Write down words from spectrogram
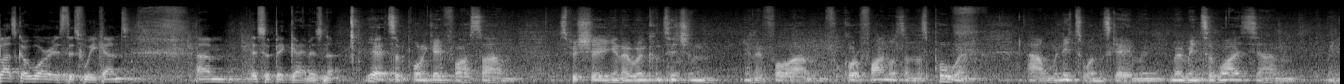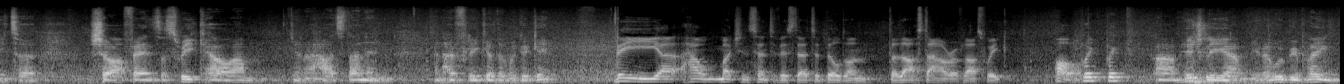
Glasgow Warriors this weekend. Um, it's a big game, isn't it? Yeah, it's an important game for us, um, especially you know we're in contention, you know, for um, for quarterfinals in this pool, and um, we need to win this game. And momentum-wise, um, we need to show our fans this week how um, you know how it's done, and, and hopefully give them a good game. The uh, how much incentive is there to build on the last hour of last week? Oh, big, big, um, hugely. Um, you know, we've been playing,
